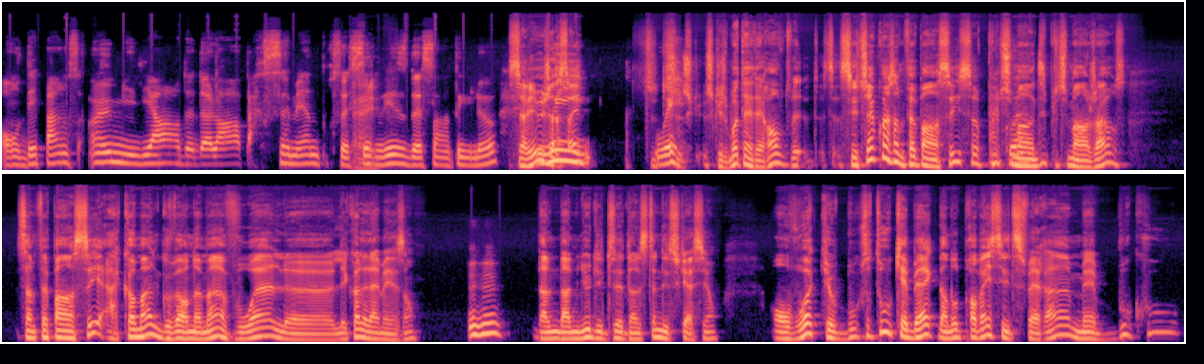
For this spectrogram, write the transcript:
on dépense un milliard de dollars par semaine pour ce service de santé-là. Sérieux, oui. Excuse-moi de t'interrompre. Sais-tu à quoi ça me fait penser, ça? Plus tu m'en dis, plus tu m'en jases. Ça me fait penser à comment le gouvernement voit l'école à la maison. Mm-hmm. dans, dans, le milieu dans le système d'éducation. On voit que, surtout au Québec, dans d'autres provinces, c'est différent, mais beaucoup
